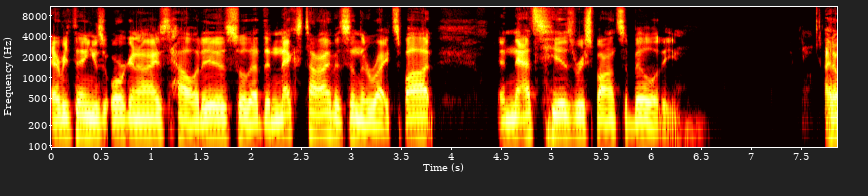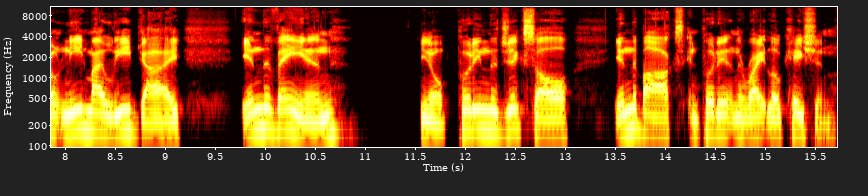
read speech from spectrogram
everything is organized how it is, so that the next time it's in the right spot and that's his responsibility. I don't need my lead guy in the van, you know, putting the jigsaw in the box and put it in the right location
